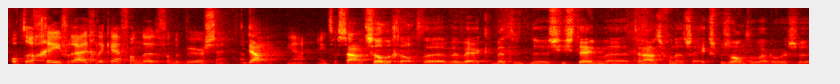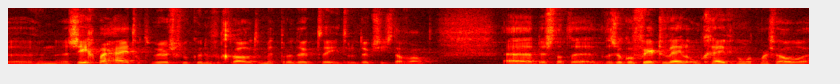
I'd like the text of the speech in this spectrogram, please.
opdrachtgever eigenlijk hè, van, de, van de beurzen? Ja. ja, interessant. Nou, hetzelfde geldt. eh, we werken met een eh, systeem eh, ten aanzien van onze exposanten, waardoor ze hun zichtbaarheid op de beursvloer kunnen vergroten met producten, introducties daarvan. Dus dat, dat, is ook een virtuele omgeving, om het maar zo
